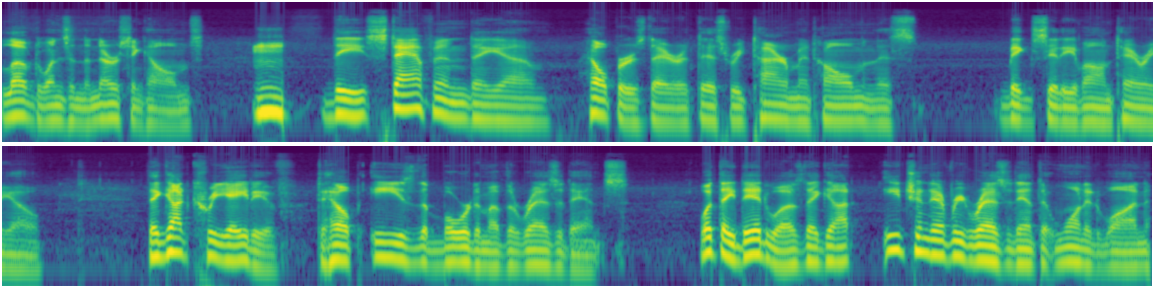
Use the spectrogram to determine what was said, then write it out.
loved ones in the nursing homes, Mm. the staff and the um, helpers there at this retirement home in this big city of Ontario, they got creative to help ease the boredom of the residents. What they did was they got each and every resident that wanted one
